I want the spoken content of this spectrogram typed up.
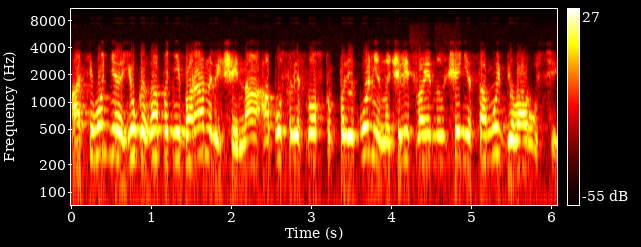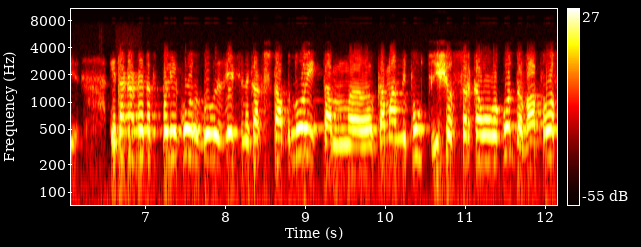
А сегодня юго-западнее Барановичей на Абусо-Лесновском полигоне начались военные учения самой Белоруссии. И так как этот полигон был известен как штабной, там э, командный пункт еще с 40 года, вопрос,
